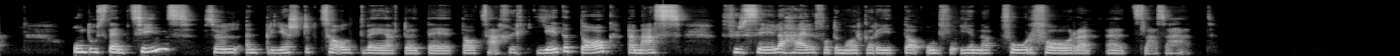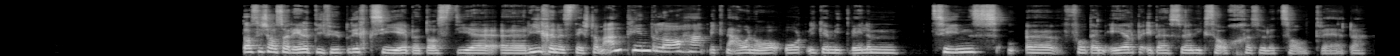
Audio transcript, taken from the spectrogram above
und aus dem Zins soll ein Priester gezahlt werden, der tatsächlich jeden Tag ein Mess für Seelenheil von der Margareta und von ihren Vorfahren äh, zu lesen hat. Das ist also relativ üblich gewesen, eben, dass die äh, Reichen ein Testament hinterlassen haben mit genauen Anordnungen, mit welchem Zins äh, von dem Erbe eben solche Sachen sollen gezahlt werden.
